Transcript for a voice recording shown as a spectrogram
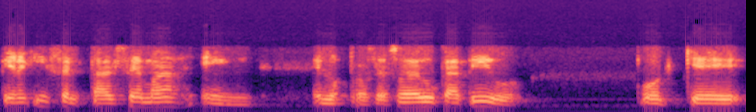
tiene que insertarse más en, en los procesos educativos porque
